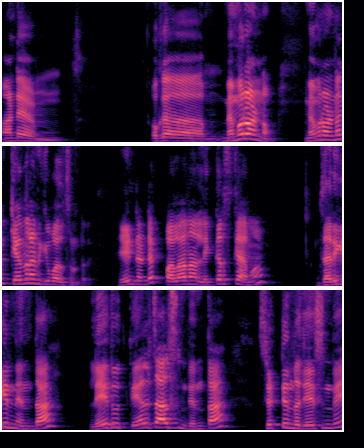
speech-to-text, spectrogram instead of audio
అంటే ఒక మెమొరాండం మెమొరాండం కేంద్రానికి ఇవ్వాల్సి ఉంటుంది. ఏంటంటే పలానా లిక్కర్ స్కామ్ జరిగింది ఎంత లేదు తేల్చాల్సింది ఎంత సిట్ ఇంత చేసింది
